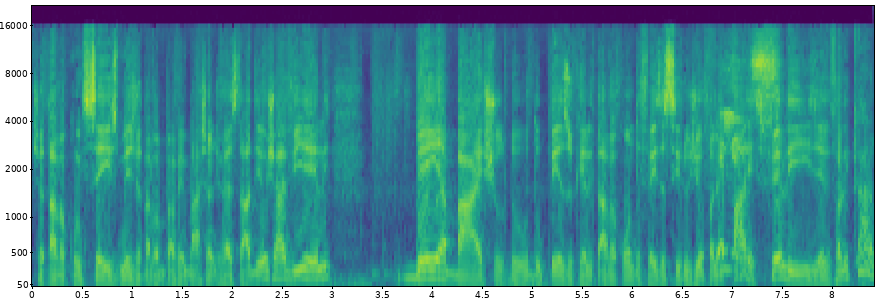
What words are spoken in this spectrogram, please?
já estava com seis meses, já estava bastante de resultado. E eu já vi ele bem abaixo do, do peso que ele estava quando fez a cirurgia. Eu falei, feliz. rapaz, feliz. Ele falei, cara,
